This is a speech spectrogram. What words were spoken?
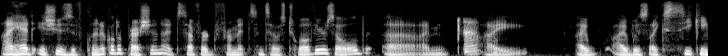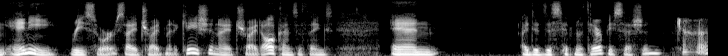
I had issues of clinical depression. I'd suffered from it since I was 12 years old. Uh, I'm oh. I I I was like seeking any resource. I had tried medication. I had tried all kinds of things, and I did this hypnotherapy session. Uh-huh.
